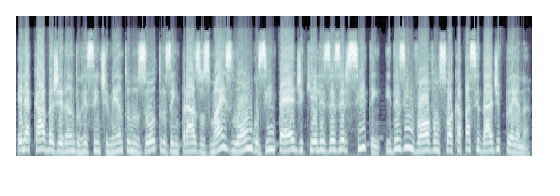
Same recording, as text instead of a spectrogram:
ele acaba gerando ressentimento nos outros em prazos mais longos e impede que eles exercitem e desenvolvam sua capacidade plena.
